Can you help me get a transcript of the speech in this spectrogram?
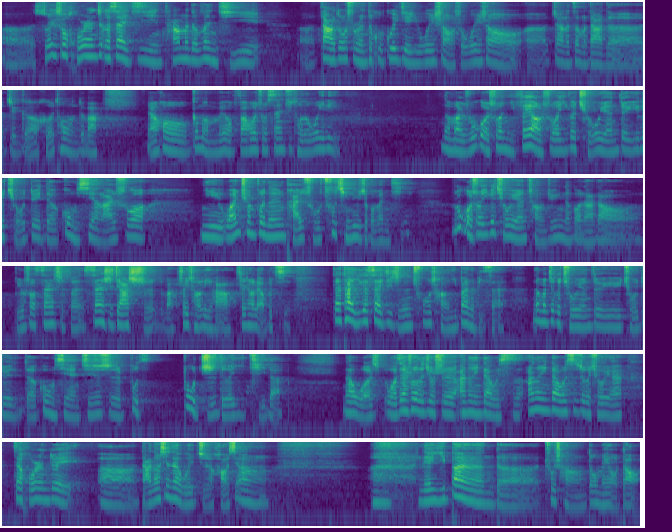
呃，所以说湖人这个赛季他们的问题。呃，大多数人都会归结于威少，说威少呃占了这么大的这个合同，对吧？然后根本没有发挥出三巨头的威力。那么如果说你非要说一个球员对于一个球队的贡献来说，你完全不能排除出勤率这个问题。如果说一个球员场均能够拿到，比如说三十分，三十加十，对吧？非常厉害啊，非常了不起。但他一个赛季只能出场一半的比赛。那么这个球员对于球队的贡献其实是不不值得一提的。那我我在说的就是安东尼戴维斯。安东尼戴维斯这个球员在湖人队啊打到现在为止，好像唉连一半的出场都没有到。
